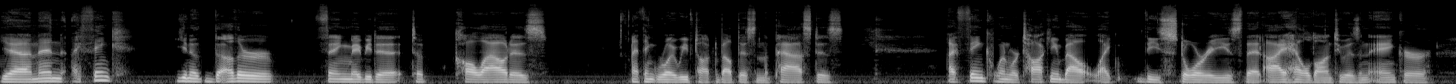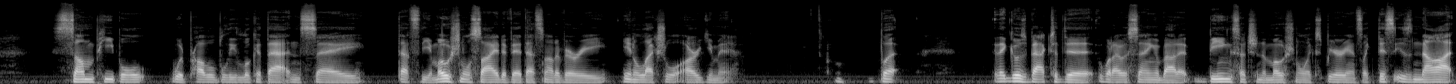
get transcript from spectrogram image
Yeah, and then I think you know the other thing maybe to to call out is I think Roy we've talked about this in the past is I think when we're talking about like these stories that I held onto as an anchor some people would probably look at that and say that's the emotional side of it that's not a very intellectual argument but that goes back to the what I was saying about it being such an emotional experience. Like this is not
